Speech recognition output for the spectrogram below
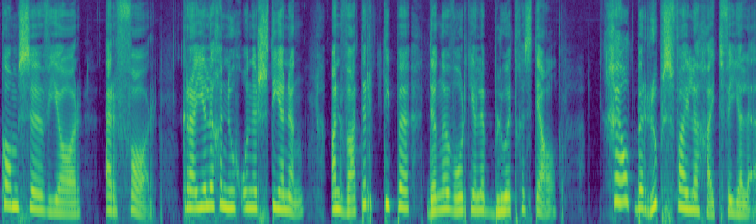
komservejaar ervaar. Kry julle genoeg ondersteuning? Aan watter tipe dinge word julle blootgestel? Geld beroepsveiligheid vir julle.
